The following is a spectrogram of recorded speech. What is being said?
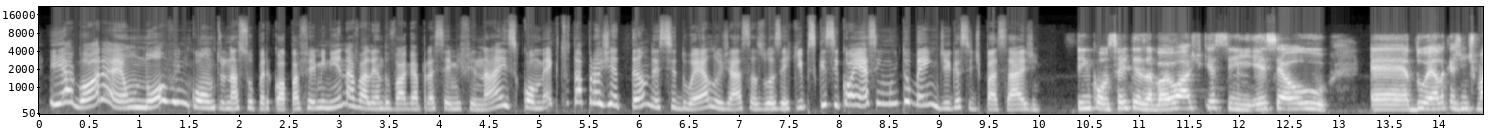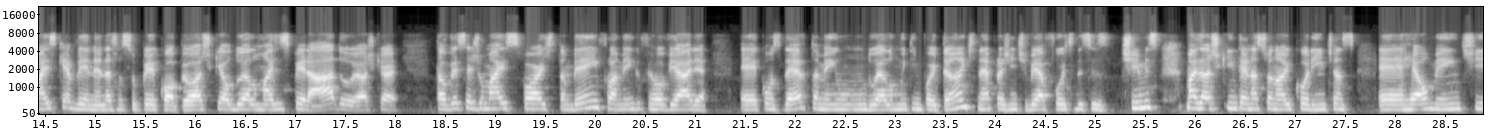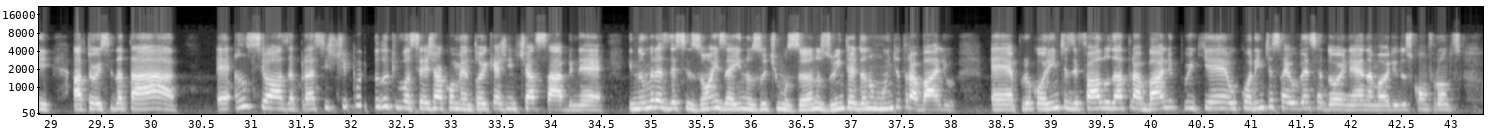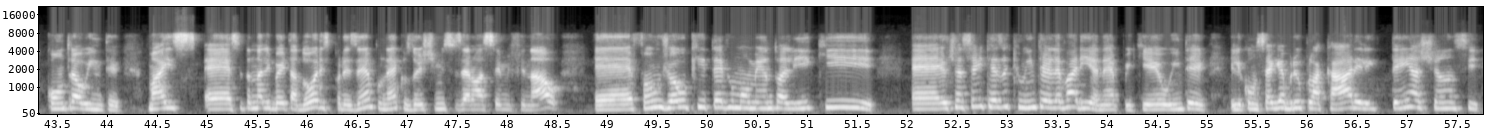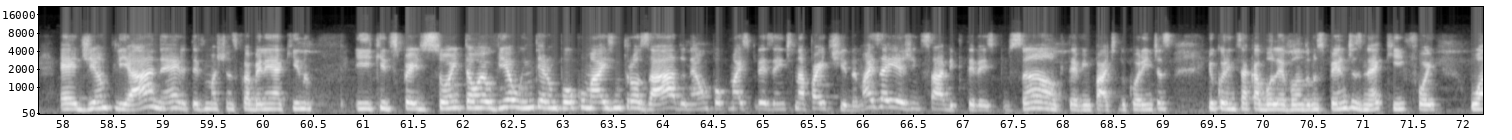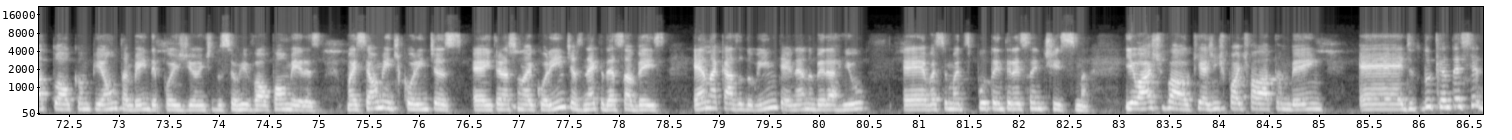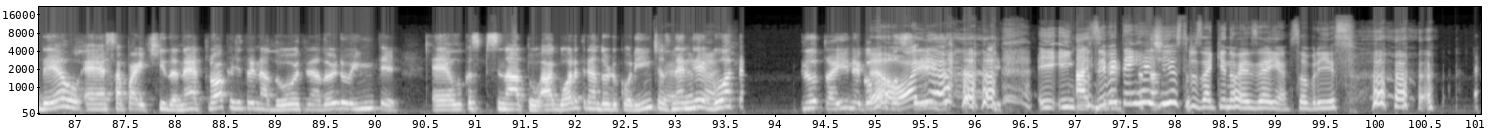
E agora é um novo encontro na Supercopa Feminina, valendo vaga para semifinais. Como é que tu está projetando esse duelo já, essas duas equipes que se conhecem muito bem, diga-se de passagem? Sim, com certeza, Eu acho que assim, esse é o é, duelo que a gente mais quer ver, né, nessa Supercopa. Eu acho que é o duelo mais esperado, eu acho que é, talvez seja o mais forte também. Flamengo e Ferroviária é, considero também um, um, duelo muito importante, né, para a gente ver a força desses times, mas acho que Internacional e Corinthians é, realmente a torcida tá é, ansiosa para assistir por tudo que você já comentou e que a gente já sabe, né? Inúmeras decisões aí nos últimos anos, o Inter dando muito trabalho é, para o Corinthians, e falo dar trabalho porque o Corinthians saiu vencedor, né? Na maioria dos confrontos contra o Inter. Mas, é, citando a Libertadores, por exemplo, né? Que os dois times fizeram a semifinal, é, foi um jogo que teve um momento ali que é, eu tinha certeza que o Inter levaria, né? Porque o Inter ele consegue abrir o placar, ele tem a chance é, de ampliar, né? Ele teve uma chance com a Belém Aquino e que desperdiçou, então eu via o Inter um pouco mais entrosado, né? Um pouco mais presente na partida. Mas aí a gente sabe que teve a expulsão, que teve empate do Corinthians e o Corinthians acabou levando nos pênaltis, né? Que foi o atual campeão também depois diante do seu rival Palmeiras. Mas realmente Corinthians, é, Internacional e Corinthians, né? Que dessa vez é na casa do Inter, né? No Beira Rio é, vai ser uma disputa interessantíssima. E eu acho, Val, que a gente pode falar também é, de tudo que antecedeu essa partida, né? Troca de treinador, treinador do Inter, é, Lucas Piscinato, agora treinador do Corinthians, é né? Verdade. Negou até um minuto aí, negou é, pra vocês. Olha! e, inclusive aí, tem registros aqui no resenha sobre isso.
